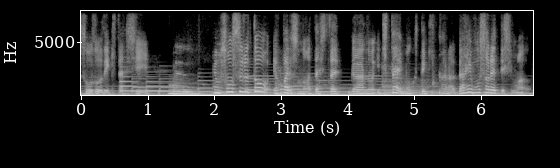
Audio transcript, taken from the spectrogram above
想像できたしうんでもそうするとやっぱりその私たちがの行きたい目的からだいぶそれてしまう。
